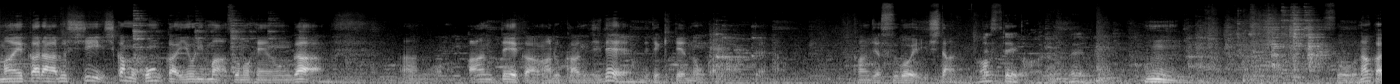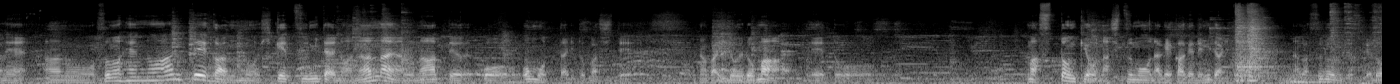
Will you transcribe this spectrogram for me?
前からあるししかも今回よりまあその辺があの安定感ある感じで出てきてんのかなみたいな感じはすごいしたんです。安定感あるよね。うん、そうなんかねあのその辺の安定感の秘訣みたいのは何なんやろうなってこう思ったりとかしてなんかいろいろまあえっ、とまあすっとんきょうな質問を投げかけてみたりとかなんかするんですけど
